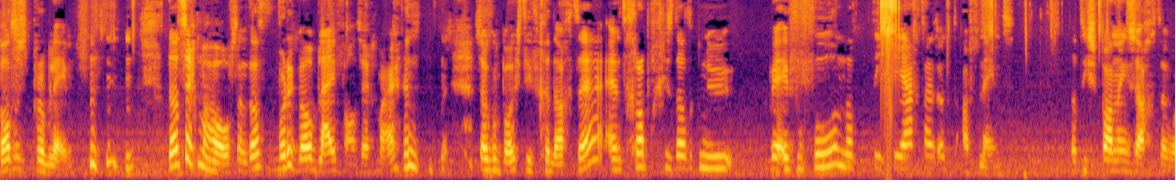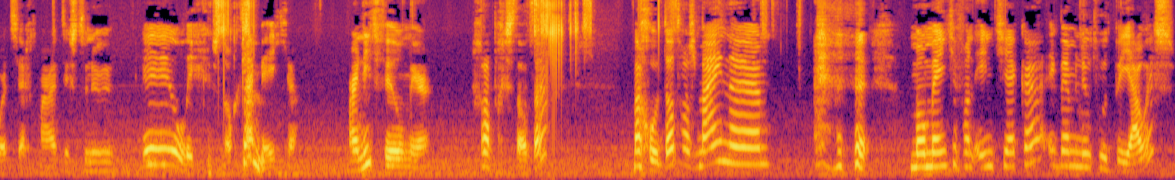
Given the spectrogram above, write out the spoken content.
wat is het probleem? dat zegt mijn hoofd. En dat word ik wel blij van, zeg maar. dat is ook een positieve gedachte. En het grappige is dat ik nu weer even voel. Dat die gejaagdheid ook afneemt. Dat die spanning zachter wordt, zeg maar. Het is er nu heel lichtjes nog. Klein beetje. Maar niet veel meer. Grappig is dat, hè? Maar goed, dat was mijn uh, momentje van inchecken. Ik ben benieuwd hoe het bij jou is.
